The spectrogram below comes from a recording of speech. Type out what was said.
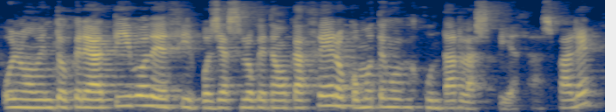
o el momento creativo de decir, pues ya sé lo que tengo que hacer o cómo tengo que juntar las piezas, ¿vale?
